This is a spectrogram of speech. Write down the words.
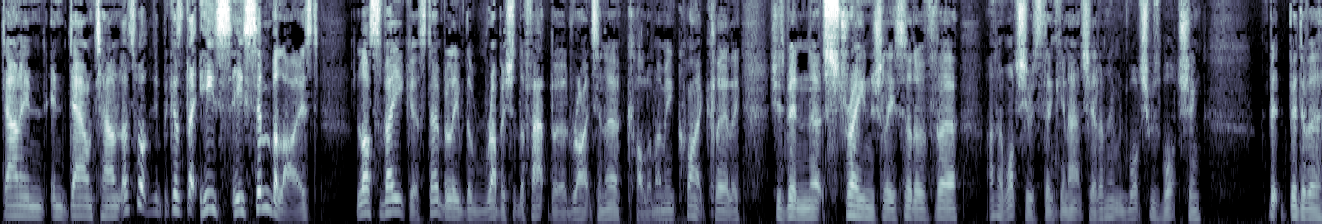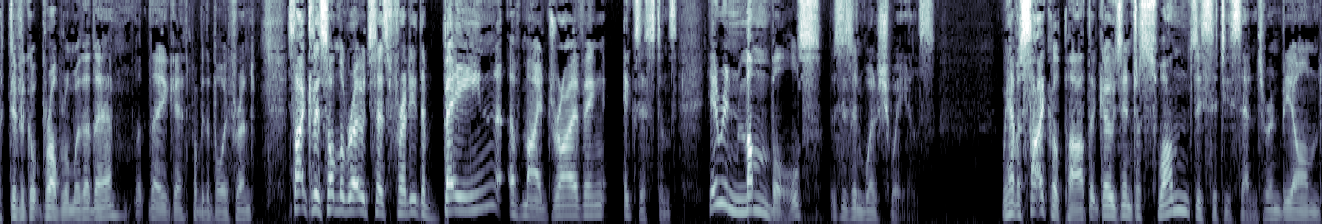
down in, in downtown. That's what because he's he symbolised Las Vegas. Don't believe the rubbish that the fat bird writes in her column. I mean, quite clearly, she's been uh, strangely sort of. Uh, I don't know what she was thinking. Actually, I don't even know what she was watching. Bit, bit of a difficult problem with her there, but there you go. Probably the boyfriend. Cyclist on the road, says Freddie, the bane of my driving existence. Here in Mumbles, this is in Welsh Wales, we have a cycle path that goes into Swansea city centre and beyond.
